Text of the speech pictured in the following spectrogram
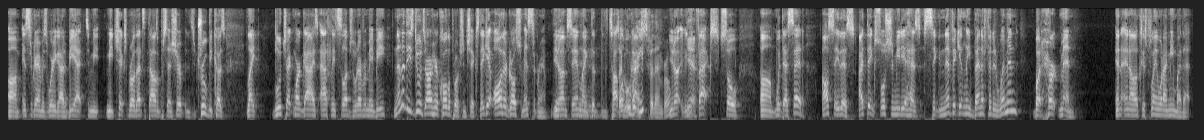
um, Instagram is where you got to be at to meet meet chicks, bro. That's a thousand percent sure. It's true because like blue check mark guys, athletes, celebs, whatever it may be. None of these dudes are here cold approaching chicks. They get all their girls from Instagram. You know what I'm saying? Like the, the top It's like level Uber guys. Eats for them, bro. You know, Yeah. facts. So um, with that said, I'll say this: I think social media has significantly benefited women, but hurt men. And and I'll explain what I mean by that.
